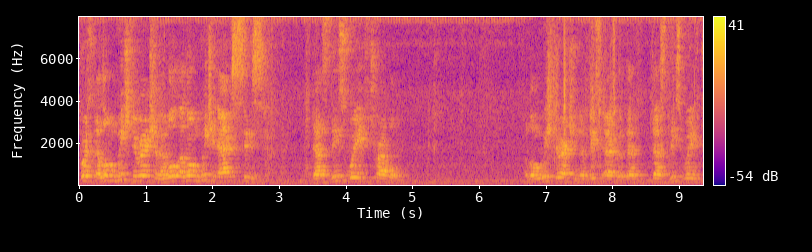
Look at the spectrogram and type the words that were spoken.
First, along which direction, along which axis does this wave travel? Along which direction does this, uh, that, does this wave,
